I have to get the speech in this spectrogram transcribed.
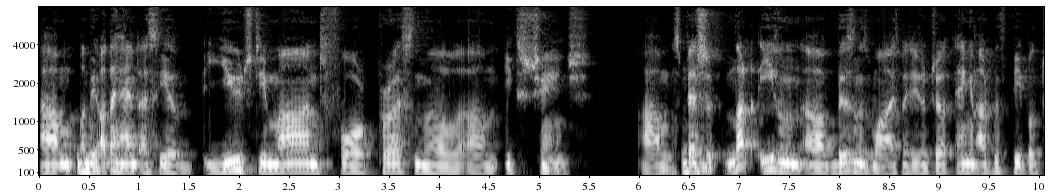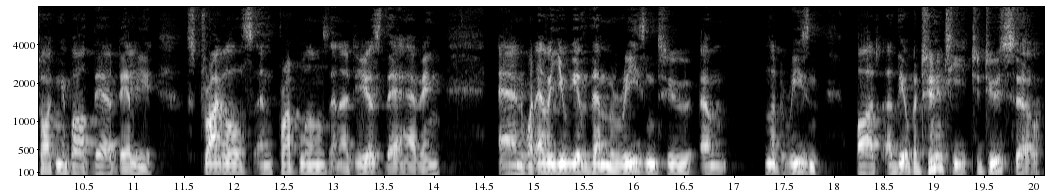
Um, mm-hmm. On the mm-hmm. other hand, I see a huge demand for personal um, exchange, um, especially mm-hmm. not even uh, business wise, but you know, just hanging out with people, talking about their daily struggles and problems and ideas they're having. And whenever you give them a reason to, um, not a reason, but uh, the opportunity to do so,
